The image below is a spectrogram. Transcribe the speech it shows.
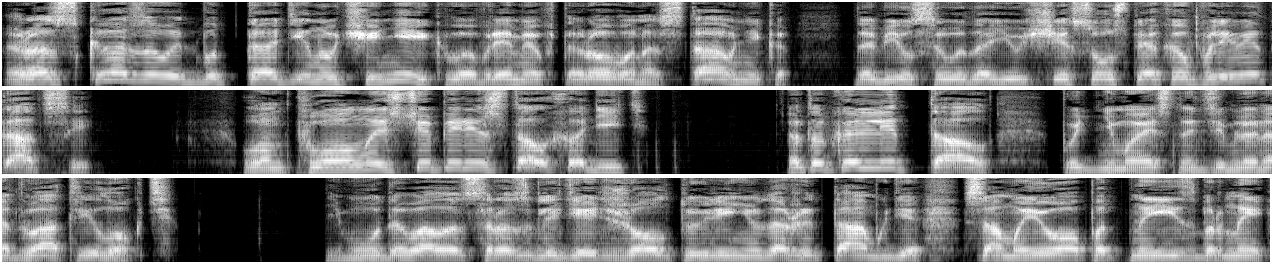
Рассказывает, будто один ученик во время второго наставника добился выдающихся успехов в левитации. Он полностью перестал ходить, а только летал, поднимаясь над землей на два-три локтя. Ему удавалось разглядеть желтую линию даже там, где самые опытные избранные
